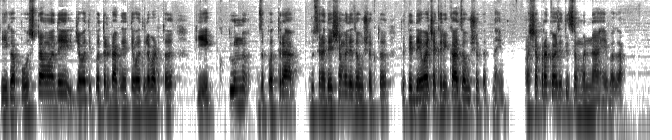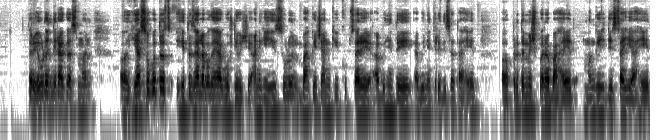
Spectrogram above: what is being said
की एका पोस्टामध्ये जेव्हा ती पत्र टाकते, तेव्हा तिला वाटतं, की एकतून जर पत्र दुसऱ्या देशामध्ये जाऊ शकतं, तर ते देवाच्या घरी का जाऊ शकत नाही? अशा प्रकारचं तिचं म्हणणं आहे बघा. तर एवढं निरागस मन ह्यासोबतच हे तर झालं बघा ह्या गोष्टीविषयी. आणखी हे सोडून बाकीचे आणखी खूप सारे अभिनेते, अभिनेत्री दिसत आहेत. प्रथमेश परब आहेत, मंगेश देसाई आहेत.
